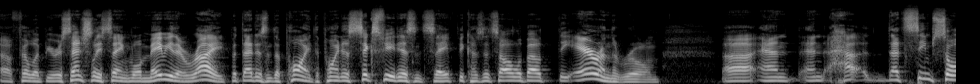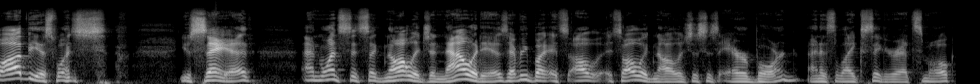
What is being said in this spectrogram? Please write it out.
uh, Phillip, you're essentially saying, well, maybe they're right, but that isn't the point. The point is six feet isn't safe because it's all about the air in the room. Uh, and and how, that seems so obvious once you say it. And once it's acknowledged, and now it is, everybody, it's all, it's all acknowledged. This is airborne, and it's like cigarette smoke.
